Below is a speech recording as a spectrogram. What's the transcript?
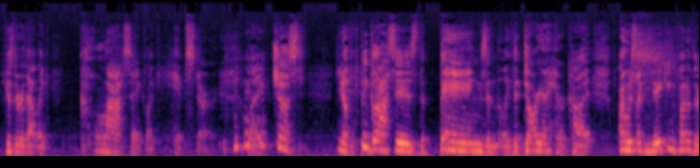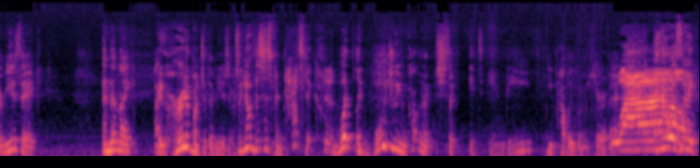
because they were that like classic like hipster. like just you know, the big glasses, the bangs and like the Daria haircut. I was like making fun of their music. And then like I heard a bunch of their music. I was like, no, this is fantastic. Yeah. What like what would you even call it? Like she's like, it's indie. You probably wouldn't hear of it. Wow. And I was like,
